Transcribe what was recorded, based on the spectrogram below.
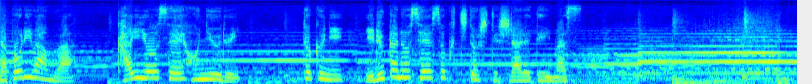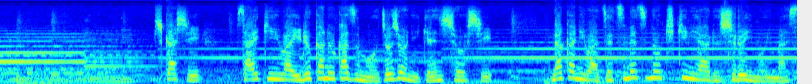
ナポリ湾は海洋性哺乳類特にイルカの生息地として知られています。しかし最近はイルカの数も徐々に減少し中には絶滅の危機にある種類もいます。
